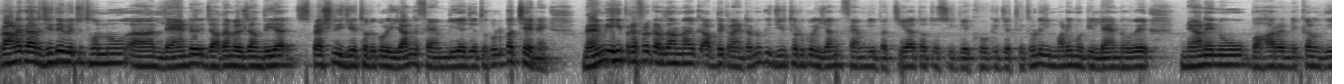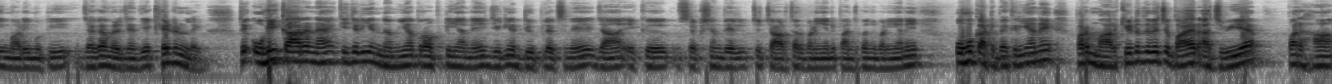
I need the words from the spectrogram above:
ਪੁਰਾਣਾ ਘਰ ਜਿਹਦੇ ਵਿੱਚ ਤੁਹਾਨੂੰ ਲੈਂਡ ਜ਼ਿਆਦਾ ਮਿਲ ਜਾਂਦੀ ਹੈ ਸਪੈਸ਼ਲੀ ਜੇ ਤੁਹਾਡੇ ਕੋਲ ਯੰਗ ਫੈਮਿਲੀ ਹੈ ਜੇ ਤੁਹਾਡੇ ਕੋਲ ਬੱਚੇ ਨੇ। ਮੈਂ ਵੀ ਇਹੀ ਪ੍ਰੈਫਰ ਕਰਦਾ ਹੁੰਦਾ ਆਪਣੇ ਕਲਾਇੰਟਾਂ ਨੂੰ ਕਿ ਜੇ ਤੁਹਾਡੇ ਕੋਲ ਯੰਗ ਫੈਮਿਲੀ ਬੱਚੇ ਆ, ਤਾਂ ਤੁਸੀਂ ਦੇਖੋ ਕਿ ਜਿੱਥੇ ਥੋੜੀ ਜਿਹੀ ਮਾੜੀ ਮੋਟੀ ਲੈਂਡ ਹੋਵੇ, ਨਿਆਣੇ ਨੂੰ ਬਾਹਰ ਨਿਕਲਣ ਦੀ ਮਾੜੀ ਮੋਟੀ ਜਗ੍ਹਾ ਮਿਲ ਜਾਂਦੀ ਹੈ ਖੇਡਣ ਲਈ। ਤੇ ਉਹੀ ਕਾਰਨ ਹੈ ਕਿ ਜਿਹੜੀਆਂ ਨਵੀਆਂ ਪ੍ਰਾਪਰਟੀਆਂ ਨੇ, ਜਿਹੜੀਆਂ ਡਿਊਪਲੈਕਸ ਨੇ, ਜਾਂ ਇੱਕ ਸੈਕਸ਼ਨ ਦੇ ਵਿੱਚ ਚਾਰ ਚਾਰ ਬਣੀਆਂ ਨੇ, ਪੰਜ ਪੰਜ ਬਣੀਆਂ ਨੇ, ਉਹ ਘੱਟ ਵਿਕ ਰਹੀਆਂ ਨੇ, ਪਰ ਮਾਰਕੀਟ ਦੇ ਵਿੱਚ ਬਾਹਰ ਅੱਜ ਵੀ ਹੈ, ਪਰ ਹਾਂ,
